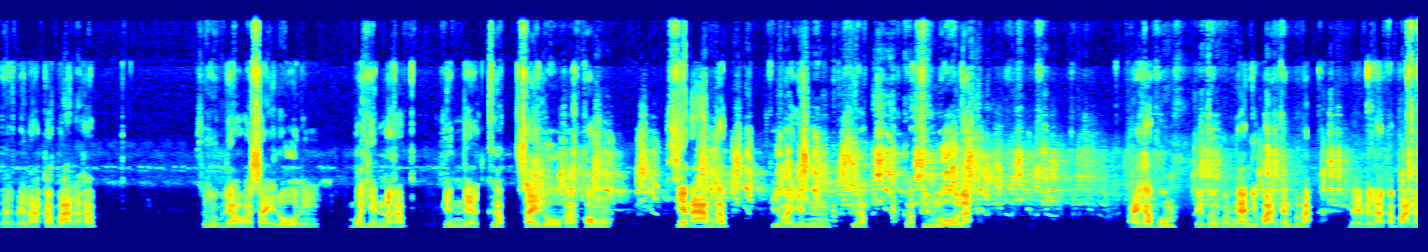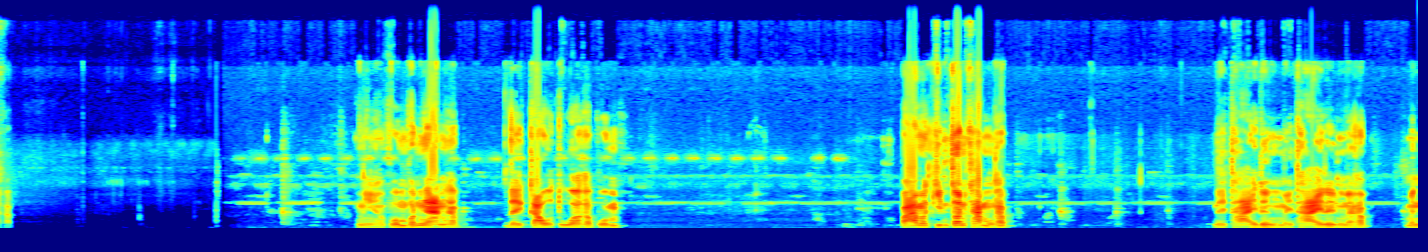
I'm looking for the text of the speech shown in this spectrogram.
ได้เวลากลับบ้านแล้วครับสรุปแล้วว่าใส่โล่นี่บ่เห็นหรอกครับ เห็นแต่เกือบใส่โลกับของเซียนอามครับ ที่ว่าเห็นเกือบเกือบถึงโลละ ไปครับผมไปเบิ่งผลงานอยู่บ้านกันพุ่นละได้เวลากลับบ้านแล้วครับ นี่ครับผมผลงานครับได้เก้าตัวครับผมปลามากินตอนค่ำครับในท้ายเรื่องไม่ท้ายเรื่องนะครับ มัน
